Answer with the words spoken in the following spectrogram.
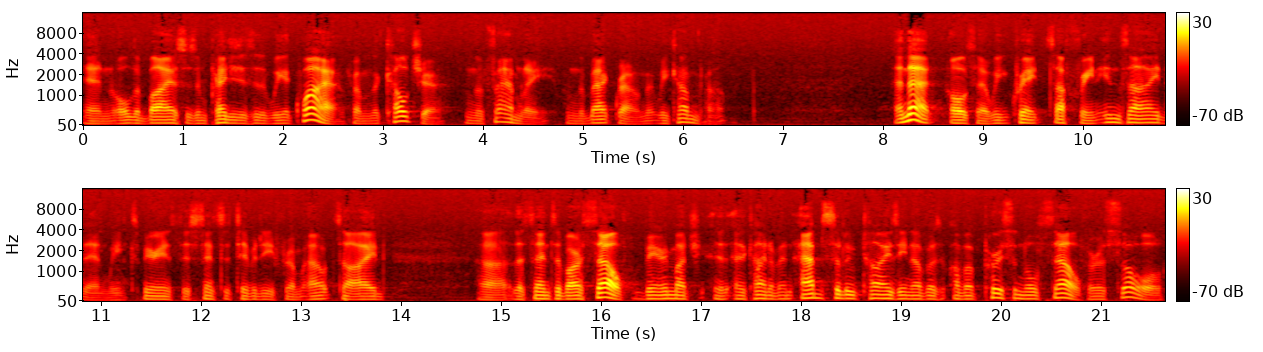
and all the biases and prejudices that we acquire from the culture, from the family, from the background that we come from. And that also, we create suffering inside and we experience this sensitivity from outside. Uh, the sense of ourself, very much a, a, kind of an absolutizing of a, of a personal self or a soul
